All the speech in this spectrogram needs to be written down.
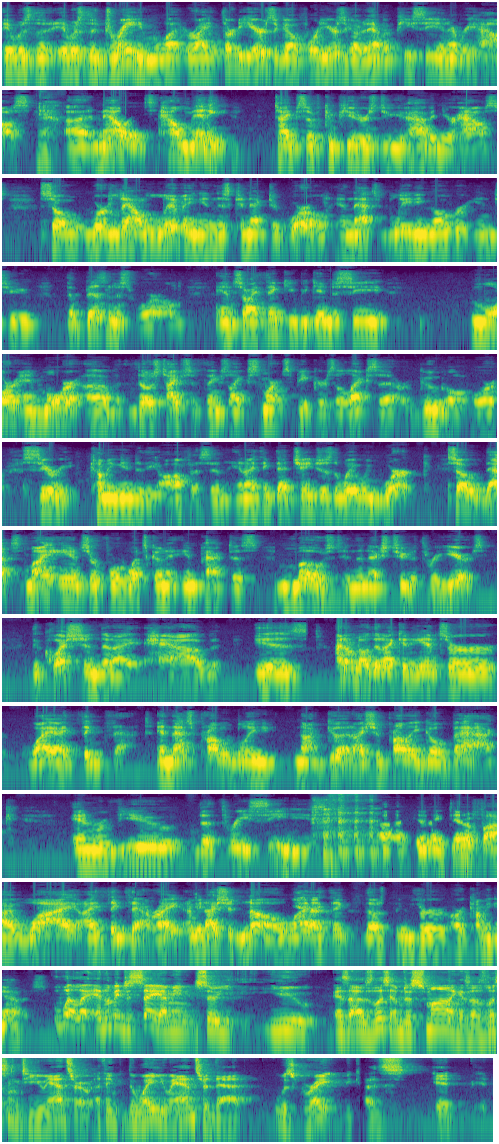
it was the it was the dream what right 30 years ago 40 years ago to have a pc in every house. Yeah. uh, now it's how many types of computers do you have in your house? So we're now living in this connected world and that's bleeding over into the business world. And so i think you begin to see more and more of those types of things like smart speakers, Alexa or Google or Siri coming into the office. And, and I think that changes the way we work. So that's my answer for what's going to impact us most in the next two to three years. The question that I have is I don't know that I could answer why I think that. And that's probably not good. I should probably go back and review the three C's uh, and identify why I think that, right? I mean, I should know why yeah. I think those things are, are coming at us. Well, and let me just say, I mean, so you, you, as I was listening, I'm just smiling as I was listening to you answer. I think the way you answered that was great because it, it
